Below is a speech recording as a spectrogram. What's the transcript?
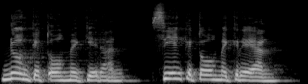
No en que todos me quieran, sí en que todos me crean,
